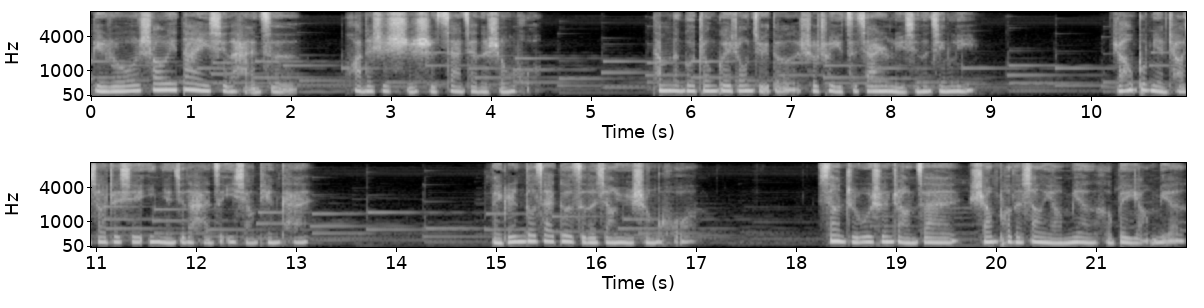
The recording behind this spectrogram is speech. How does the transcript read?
比如稍微大一些的孩子，画的是实实在在的生活。他们能够中规中矩地说出一次家人旅行的经历，然后不免嘲笑这些一年级的孩子异想天开。每个人都在各自的疆域生活，像植物生长在山坡的向阳面和背阳面，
